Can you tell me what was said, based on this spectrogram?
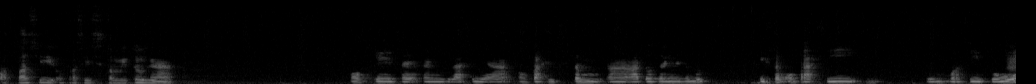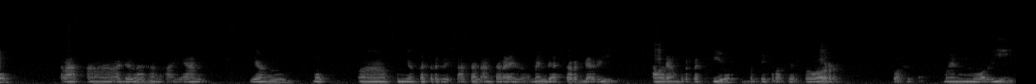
apa sih operasi sistem itu gitu? Nah, oke saya akan jelasin ya. Operasi sistem eh, atau sering disebut sistem operasi. Sistem operasi itu eh, adalah rangkaian yang eh, punya keterikatan antara elemen dasar dari hal yang terkecil seperti prosesor, proses- memori,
